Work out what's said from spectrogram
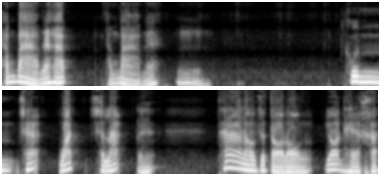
ทำบาปนะครับทำบาปนะ อืม คุณชะ วัดชละนะฮะถ้าเราจะต่อรองยอดแฮร์คัต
